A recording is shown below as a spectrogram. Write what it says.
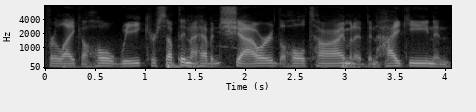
for like a whole week or something. I haven't showered the whole time and I've been hiking and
